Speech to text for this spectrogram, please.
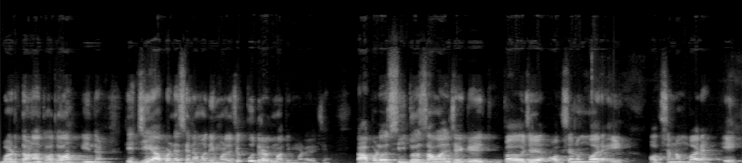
બળતણ અથવા તો ઈંધણ. કે જે આપણને શેનામાંથી મળે છે? કુદરતમાંથી મળે છે. તો આપણો સીધો સવાલ છે કે કયો છે? Option number A option number A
